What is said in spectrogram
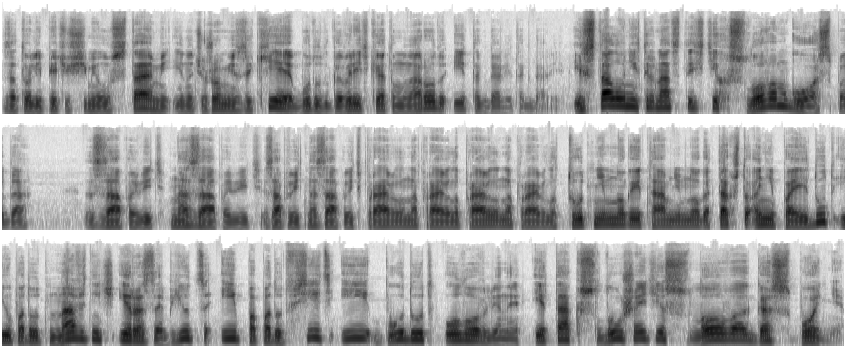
Зато лепечущими устами и на чужом языке будут говорить к этому народу и так далее, и так далее. И стал у них 13 стих словом Господа, заповедь на заповедь, заповедь на заповедь, правило на правило, правило на правило, тут немного и там немного, так что они пойдут и упадут навзничь и разобьются, и попадут в сеть, и будут уловлены. Итак, слушайте слово Господне.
